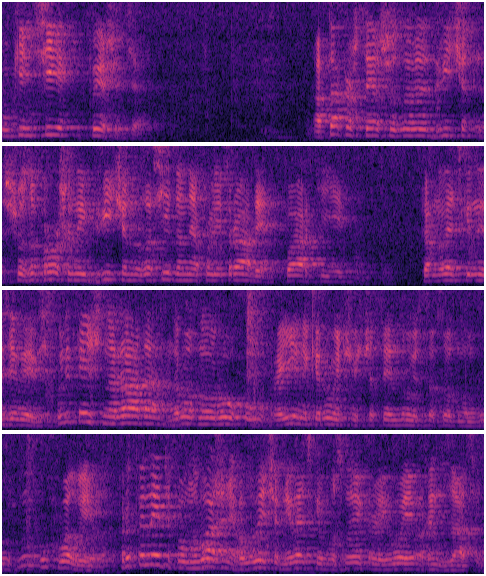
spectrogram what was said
у кінці пишеться. А також те, що, двічі, що запрошений двічі на засідання політради партії Тарновецький не з'явився. Політична рада Народного руху України, керуючись частиною 2 статутного руху, ну, ухвалила припинити повноваження голови Чернівецької обласної краєвої організації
